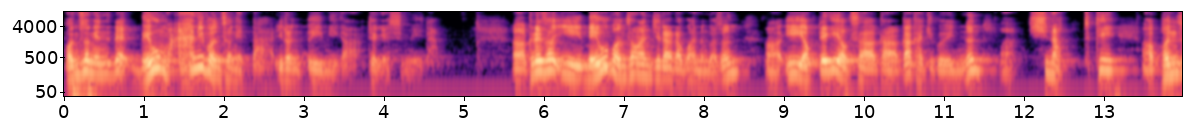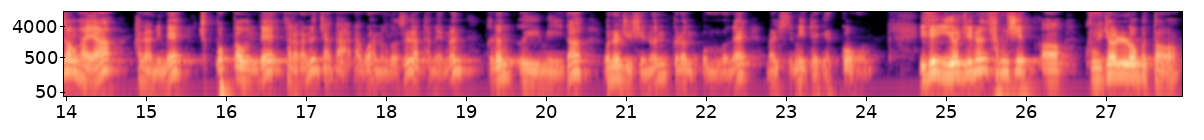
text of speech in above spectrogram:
번성했는데 매우 많이 번성했다 이런 의미가 되겠습니다. 어, 그래서 이 매우 번성한지라라고 하는 것은 어, 이 역대기 역사가가 가지고 있는 어, 신학, 특히 어, 번성하야 하나님의 축복 가운데 살아가는 자다라고 하는 것을 나타내는 그런 의미가 오늘 주시는 그런 본문의 말씀이 되겠고 이제 이어지는 39절로부터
